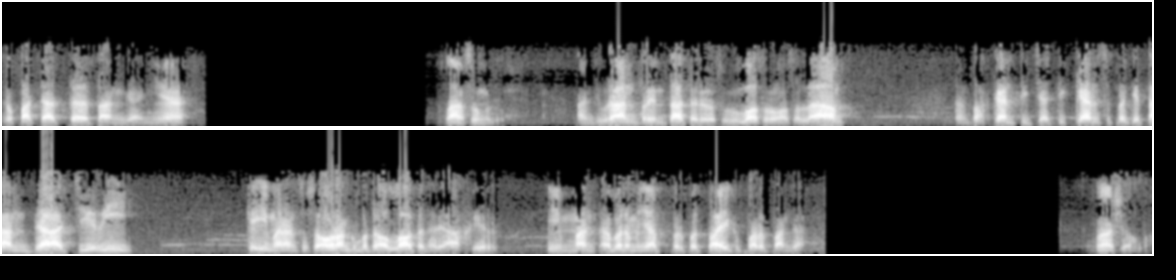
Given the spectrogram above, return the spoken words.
kepada tetangganya. Langsung itu. Anjuran perintah dari Rasulullah SAW dan bahkan dijadikan sebagai tanda ciri keimanan seseorang kepada Allah dan hari akhir. Iman, apa namanya, berbuat baik kepada tetangga. Masya Allah.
